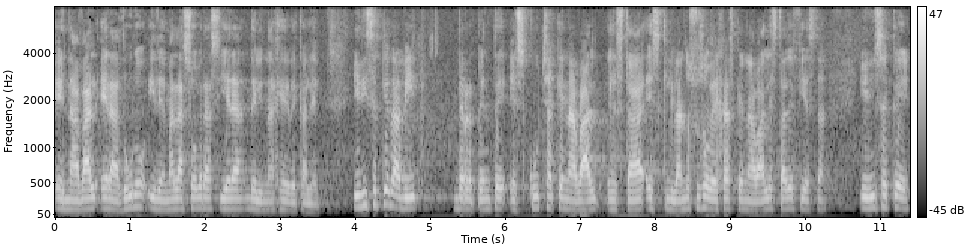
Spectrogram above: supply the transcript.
el Naval era duro y de malas obras y era del linaje de Caleb. Y dice que David de repente escucha que Naval está esquilando sus ovejas, que Naval está de fiesta, y dice que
